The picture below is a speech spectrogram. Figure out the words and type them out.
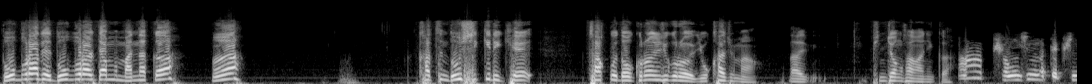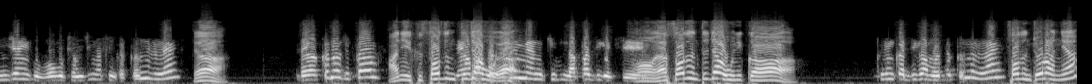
노브라 대 노브라 할 때 한번 만날까? 어? 같은 노씨끼리 개, 자꾸 너 그런 식으로 욕하지 마. 나 빈정상하니까. 아 병신 같아 빈정이고 뭐고 병신 같으니까 끊을래? 야, 내가 끊어줄까? 아니 그 서든 내가 뜨자고, 먼저 야. 끊으면 기분 나빠지겠지 어, 야, 서든 뜨자고 오니까. 그러니까 네가 먼저 끊을래? 서든 쫄았냐?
